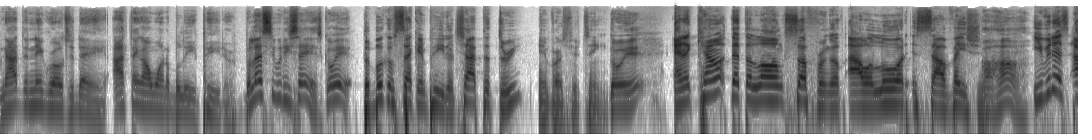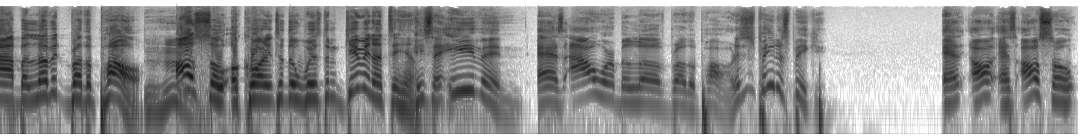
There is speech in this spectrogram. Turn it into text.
Not the Negro today. I think I want to believe Peter. But let's see what he says. Go ahead. The book of Second Peter, chapter 3, and verse 15. Go ahead. An account that the long suffering of our Lord is salvation. Uh-huh. Even as our beloved brother Paul, also according to the wisdom given unto him. He said, even as our beloved brother Paul. This is Peter speaking. And al- as also,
